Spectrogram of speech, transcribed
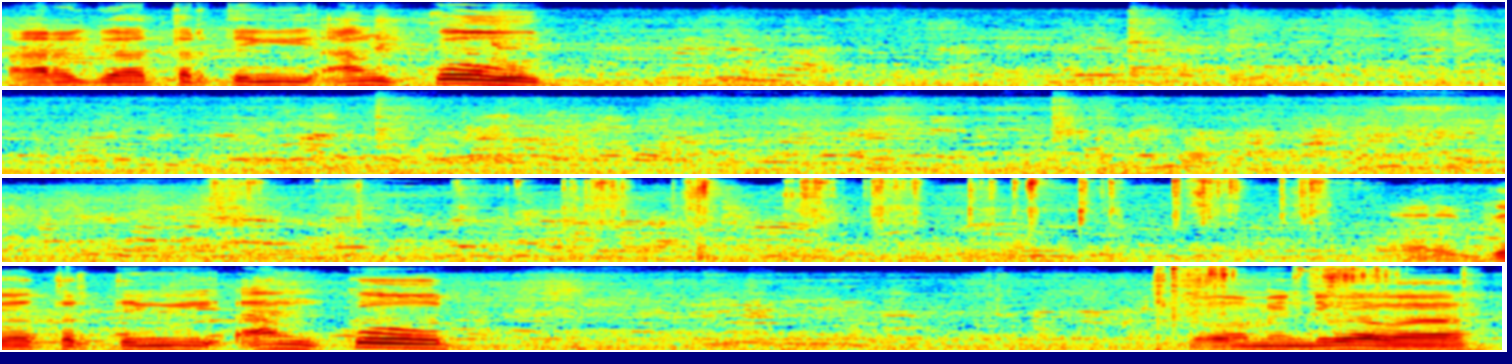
Harga tertinggi angkut. Harga tertinggi angkut. Komen di bawah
